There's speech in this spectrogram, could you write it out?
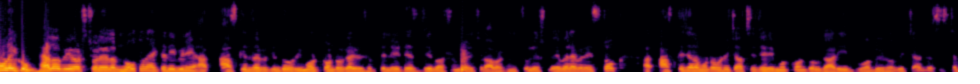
আসসালামাইকুম হ্যালো ভিউয়ার্স চলে এলাম নতুন একটা রিভিউ নিয়ে। আর আজকের ড্রাইভে কিন্তু রিমোট কন্ট্রোল গাড়ির সবচেয়ে লেটেস্ট যে ভার্সন গাড়ি ছিল, আবার কিন্তু চলে আসলো অ্যাভেলেবেল স্টক আর আজকে যারা মোটামুটি চাচ্ছে যে রিমোট কন্ট্রোল গাড়ি, ধোয়া বের হবে চার্জার সিস্টেম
